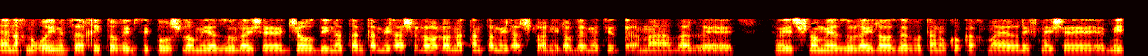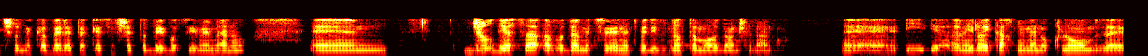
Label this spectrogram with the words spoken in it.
אנחנו רואים את זה הכי טוב עם סיפור שלומי אזולאי, שג'ורדי נתן את המילה שלו או לא נתן את המילה שלו, אני לא באמת יודע מה, אבל uh, שלומי אזולאי לא עוזב אותנו כל כך מהר לפני שמיץ' מקבל את הכסף שטביב הוציא ממנו. ג'ורדי עשה עבודה מצוינת בלבנות את המועדון שלנו. אה, אני לא אקח ממנו כלום, זה,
